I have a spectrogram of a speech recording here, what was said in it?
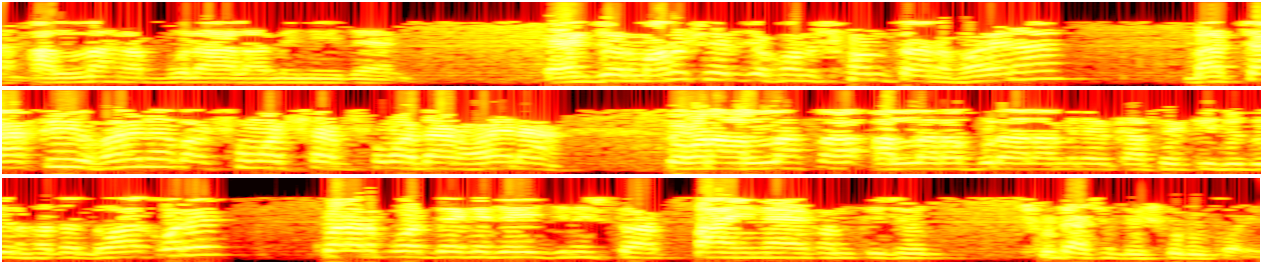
আল্লাহ রাব্বুল আলমিনই দেন। একজন মানুষের যখন সন্তান হয় না বা চাকরি হয় না বা সমস্যার সমাধান হয় না, তখন আল্লাহ আল্লাহ রাব্বুল আলমিনের কাছে কিছুদিন হয়তো দোয়া করে, করার পর দেখে যে এই জিনিস তো আর পাই না, এখন কিছু ছুটাছুটি শুরু করে।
